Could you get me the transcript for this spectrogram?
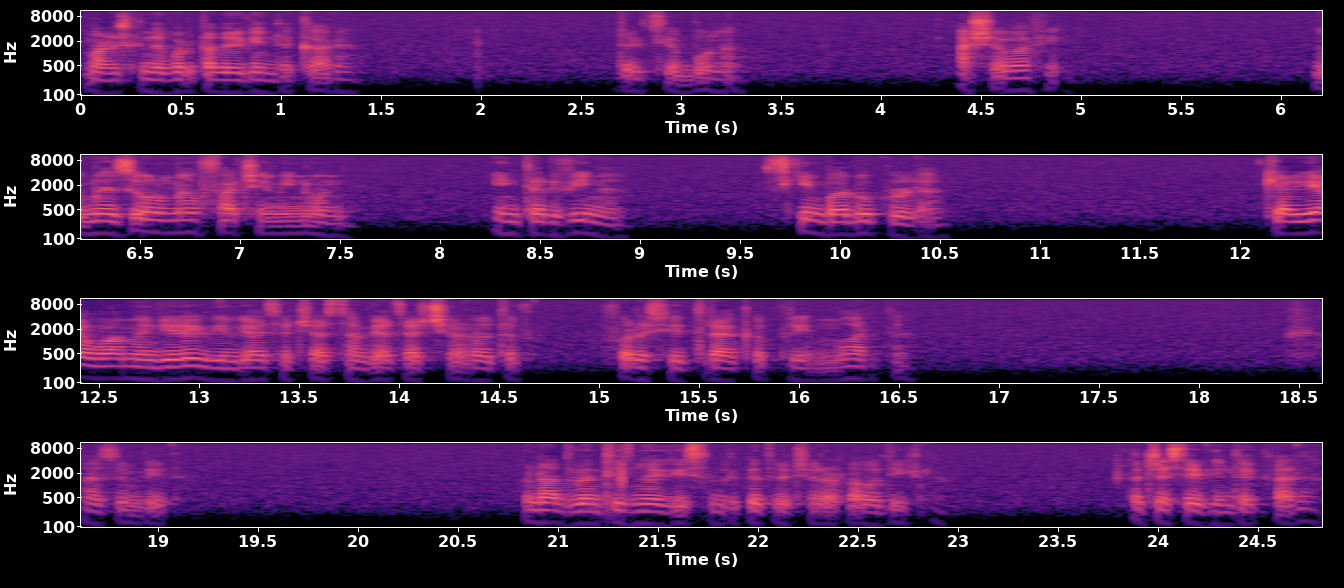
mai ales când e vorba de vindecare, direcție bună, așa va fi. Dumnezeul meu face minuni intervine, schimbă lucrurile. Chiar ia oameni direct din viața aceasta în viața cealaltă, fără să-i treacă prin moarte. A zâmbit. În adventism nu există decât trecerea la odihnă. Aceasta e vindecarea.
